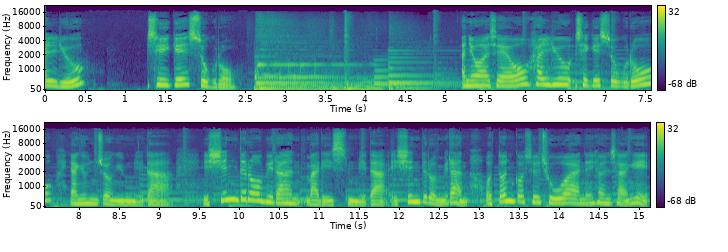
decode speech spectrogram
한류 세계 속으로 안녕하세요. 한류 세계 속으로 양윤정입니다. 이 신드롬이란 말이 있습니다. 이 신드롬이란 어떤 것을 좋아하는 현상이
